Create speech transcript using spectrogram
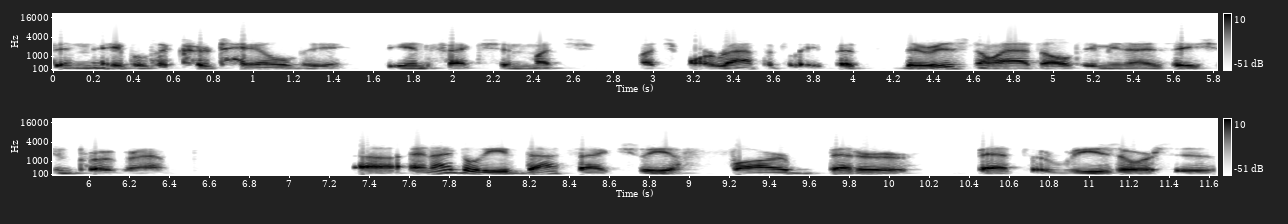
been able to curtail the, the infection much, much more rapidly. But there is no adult immunization program. Uh, and I believe that's actually a far better bet of resources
